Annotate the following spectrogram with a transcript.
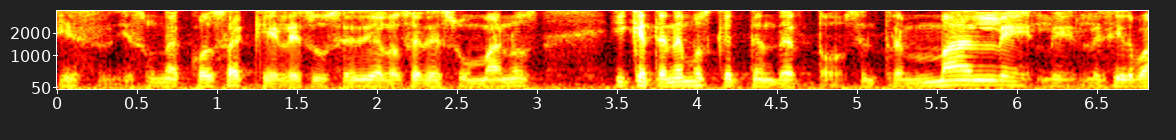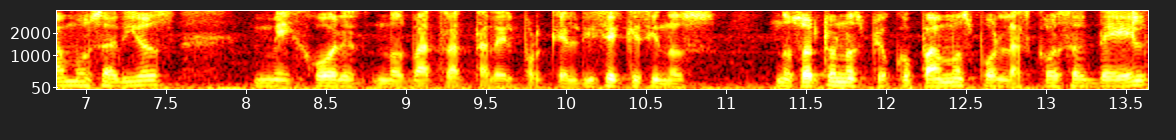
es, es una cosa que le sucede a los seres humanos y que tenemos que entender todos. Entre más le, le, sirvamos a Dios, mejor nos va a tratar Él, porque Él dice que si nos, nosotros nos preocupamos por las cosas de Él,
